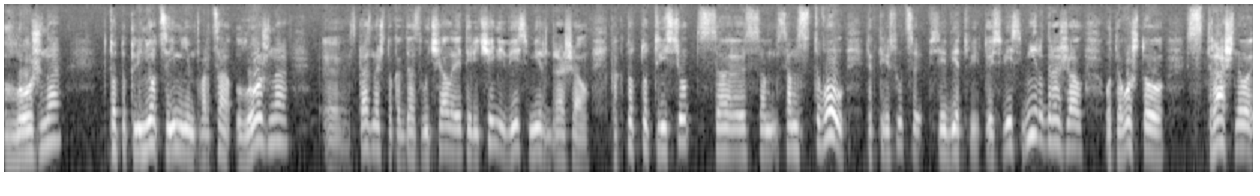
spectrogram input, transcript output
ложно. Кто-то клянется именем Творца ложно, сказано, что когда звучало это речение, весь мир дрожал. Как тот, кто трясет сам, сам ствол, так трясутся все ветви. То есть весь мир дрожал от того, что страшного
